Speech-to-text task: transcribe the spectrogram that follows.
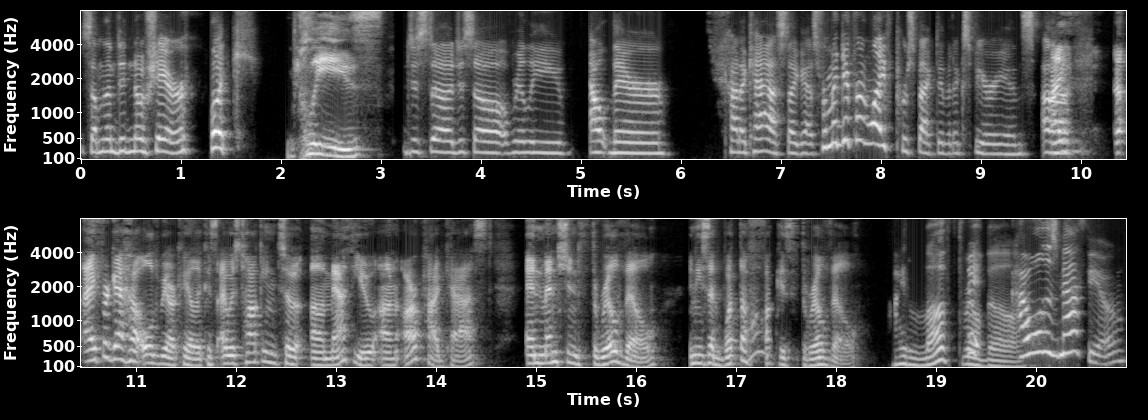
Some of them didn't know Cher. Like Please. just uh just a really out there kind of cast, I guess, from a different life perspective and experience. Uh, I I forget how old we are, Kayla, because I was talking to uh, Matthew on our podcast and mentioned Thrillville, and he said, "What the Oh. fuck is Thrillville?" I love wait, Thrillville. how old is Matthew?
